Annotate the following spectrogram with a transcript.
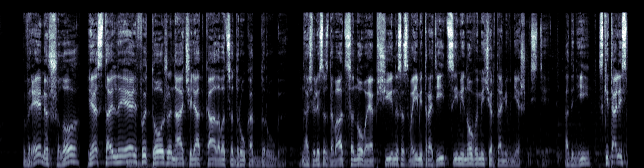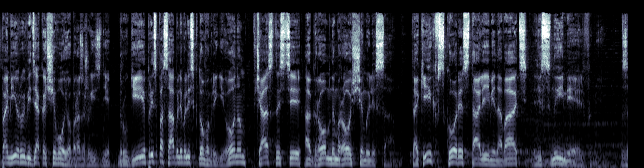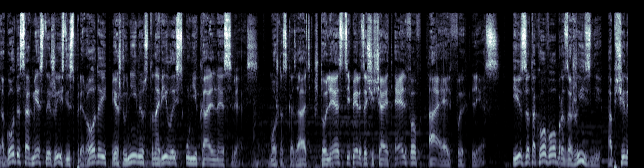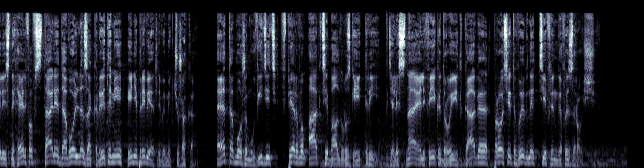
Время шло, и остальные эльфы тоже начали откалываться друг от друга. Начали создаваться новые общины со своими традициями и новыми чертами внешности. Одни скитались по миру, ведя кочевой образ жизни, другие приспосабливались к новым регионам, в частности, огромным рощам и лесам. Таких вскоре стали именовать лесными эльфами. За годы совместной жизни с природой между ними установилась уникальная связь. Можно сказать, что лес теперь защищает эльфов, а эльфы – лес. Из-за такого образа жизни общины лесных эльфов стали довольно закрытыми и неприветливыми к чужакам. Это можем увидеть в первом акте Baldur's Gate 3, где лесная эльфийка-друид Кага просит выгнать тифлингов из рощи.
